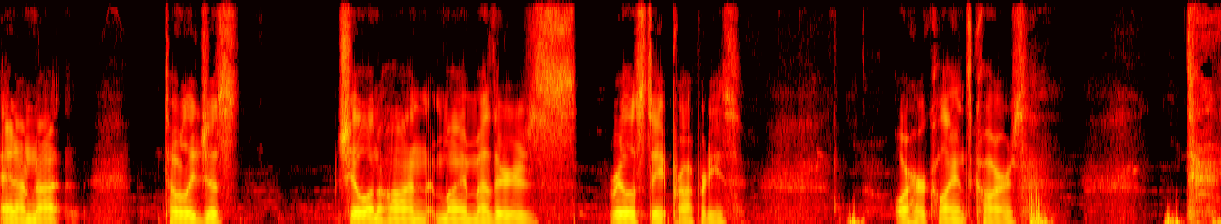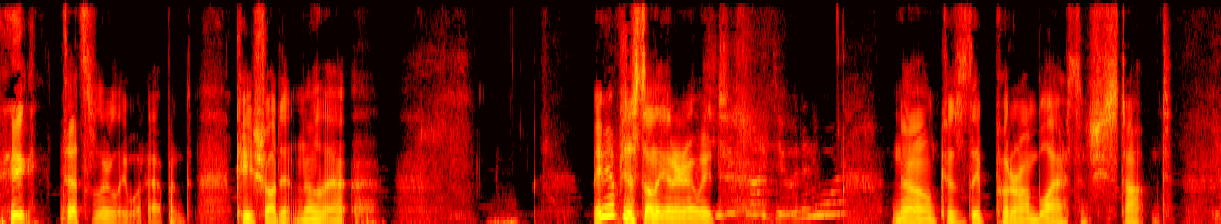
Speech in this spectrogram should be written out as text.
and I'm not totally just chilling on my mother's real estate properties or her clients' cars. That's literally what happened. In didn't know that. Maybe I'm just on the internet. Does Wait, not do it anymore? no, because they put her on blast and she stopped. Good.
